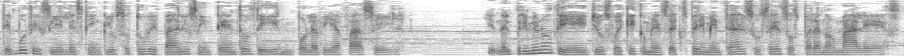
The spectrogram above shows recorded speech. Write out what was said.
Debo decirles que incluso tuve varios intentos de irme por la vía fácil. Y en el primero de ellos fue que comencé a experimentar sucesos paranormales.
